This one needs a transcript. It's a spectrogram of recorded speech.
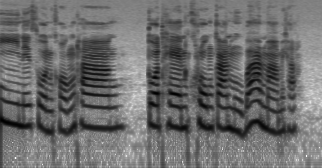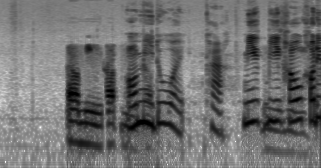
มีในส่วนของทางตัวแทนโครงการหมู่บ้านมาไหมคะถ้ามีครับอ๋อครับมีด้วยค่ะ มีมีมีเขามีเขาได้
